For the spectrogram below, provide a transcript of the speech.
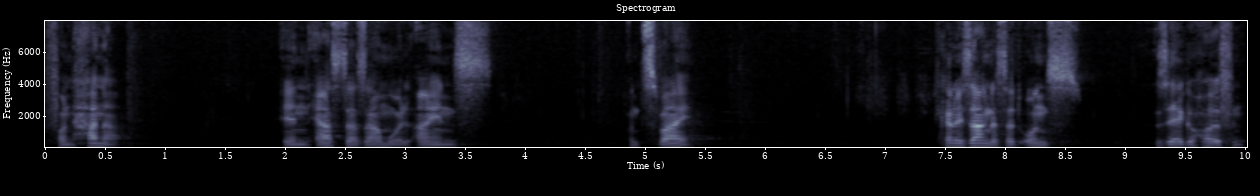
von Hannah in 1 Samuel 1 und 2. Ich kann euch sagen, das hat uns sehr geholfen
